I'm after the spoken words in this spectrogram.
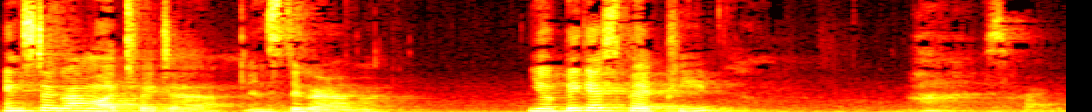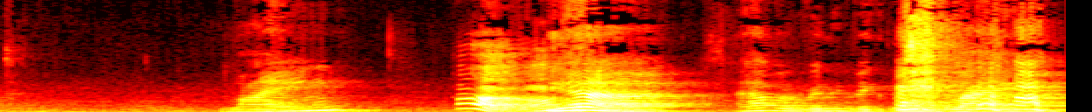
Instagram or Twitter? Instagram. Your biggest pet peeve? Lying. Oh. Yeah, I have a really big thing of lying.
